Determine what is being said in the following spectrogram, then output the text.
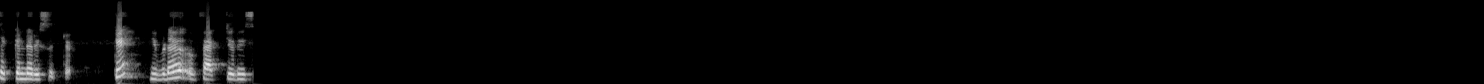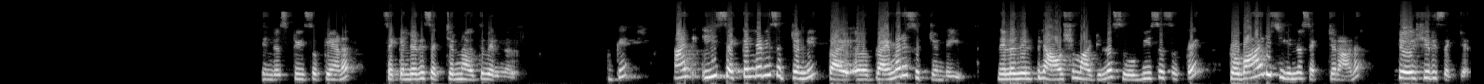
സെക്കൻഡറി സെക്ടർ ഓക്കെ ഇവിടെ ഫാക്ടറീസ് ഇൻഡസ്ട്രീസ് ഒക്കെയാണ് സെക്കൻഡറി സെക്ടറിനകത്ത് വരുന്നത്. ഓക്കെ ആൻഡ് ഈ സെക്കൻഡറി സെക്ടറിന്റെയും പ്രൈമറി സെക്ടറിന്റെയും നിലനിൽപ്പിന് ആവശ്യമായിട്ടുള്ള സർവീസസ് ഒക്കെ പ്രൊവൈഡ് ചെയ്യുന്ന സെക്ടറാണ് ടേഴ്ഷറി സെക്ടർ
